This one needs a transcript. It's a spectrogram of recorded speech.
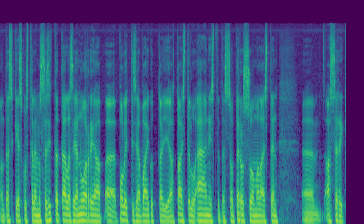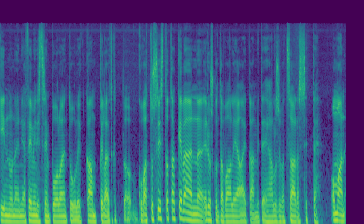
on tässä keskustelemassa. Sitten on tällaisia nuoria äh, poliittisia vaikuttajia taisteluäänistä. Tässä on perussuomalaisten Asseri Kinnunen ja feministisen puolueen Tuuli Kamppila, jotka on kuvattu siis tota kevään eduskuntavaalia aikaa, miten he halusivat saada sitten oman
